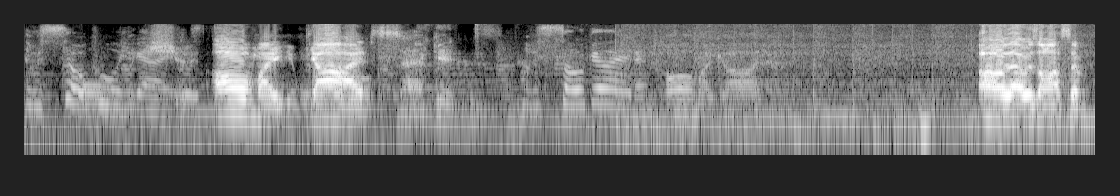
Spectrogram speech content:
That was so cool, you guys. shit. Oh my god! Seconds. That was so good. Oh my god. Oh, that was awesome!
